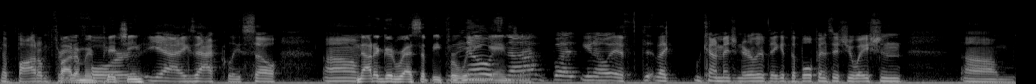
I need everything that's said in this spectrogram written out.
the bottom three Bottom or in four. pitching. Yeah, exactly. So. Um, Not a good recipe for winning no, games. it's there. not. But you know, if like we kind of mentioned earlier, if they get the bullpen situation um,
